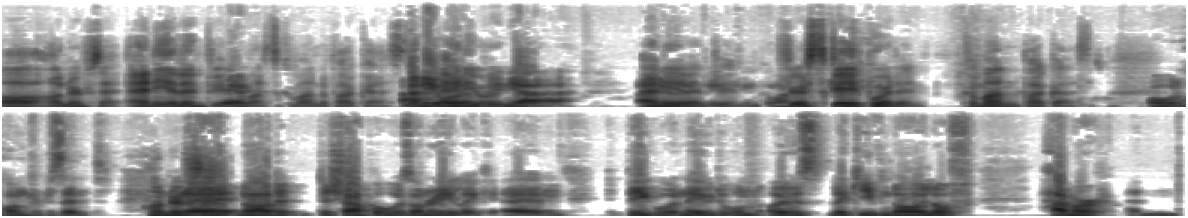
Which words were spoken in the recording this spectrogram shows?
Oh, 100%. Any Olympian yeah. wants to come on the podcast. Any Anyone. Olympian, yeah. Any, Any Olympian. Olympian if you're skateboarding, come on the podcast. Oh, 100%. 100%. But, uh, no, the, the Chapo was unreal. Like, um, the big one now, the one I was, like, even though I love hammer and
